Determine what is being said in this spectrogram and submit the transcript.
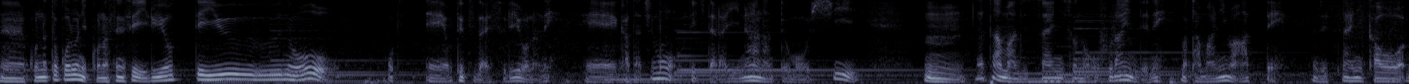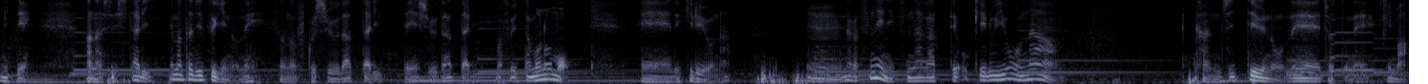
えー、こんなところにこんな先生いるよっていうのをお,、えー、お手伝いするようなね、えー、形もできたらいいななんて思うし、うん、あとはまあ実際にそのオフラインでね、まあ、たまには会って、実際に顔を見て話したりでまた実技のねその復習だったり練習だったり、まあ、そういったものも、えー、できるような、うん、なんか常につながっておけるような感じっていうのをねちょっとね今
